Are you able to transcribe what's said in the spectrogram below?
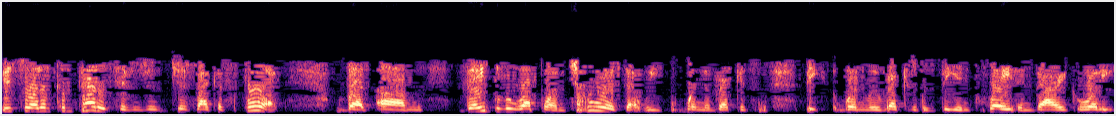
you're sort of competitive, just, just like a sport. But um, they blew up on tours that we when the records be, when the record was being played, and Berry Gordy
